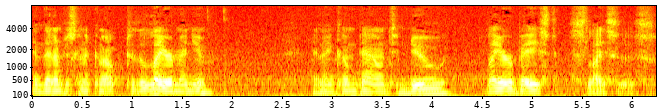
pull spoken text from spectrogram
and then I'm just going to come up to the layer menu and then come down to new layer based slices.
